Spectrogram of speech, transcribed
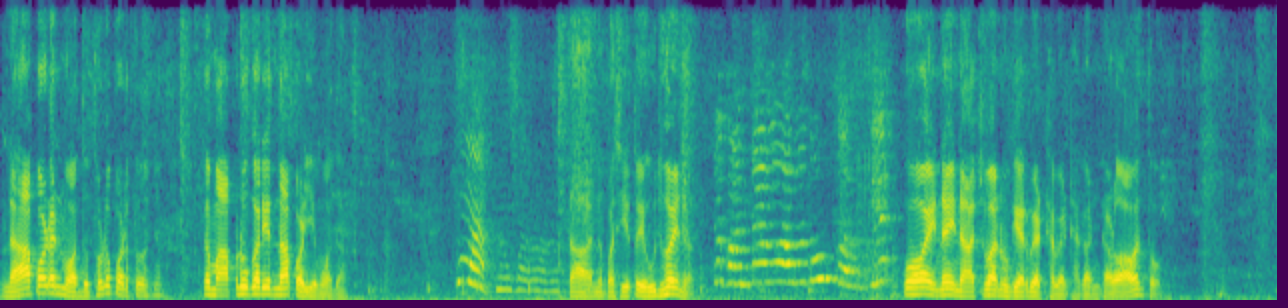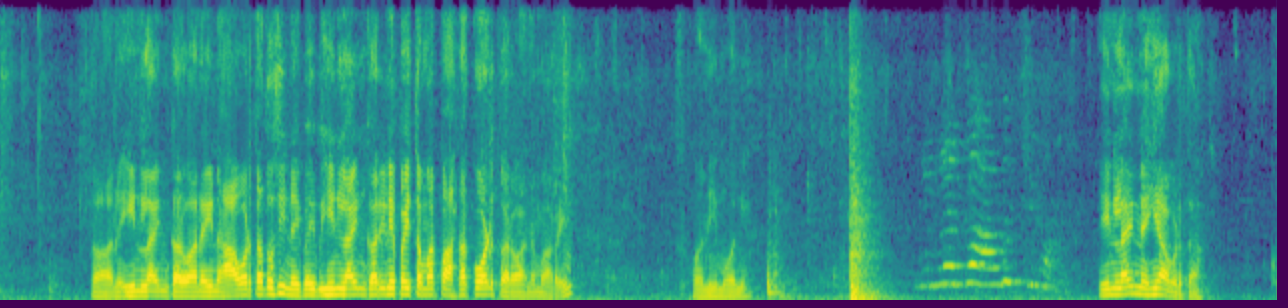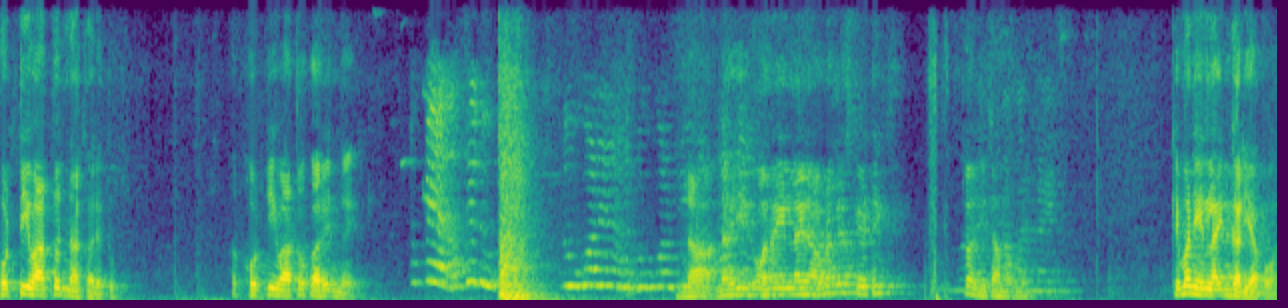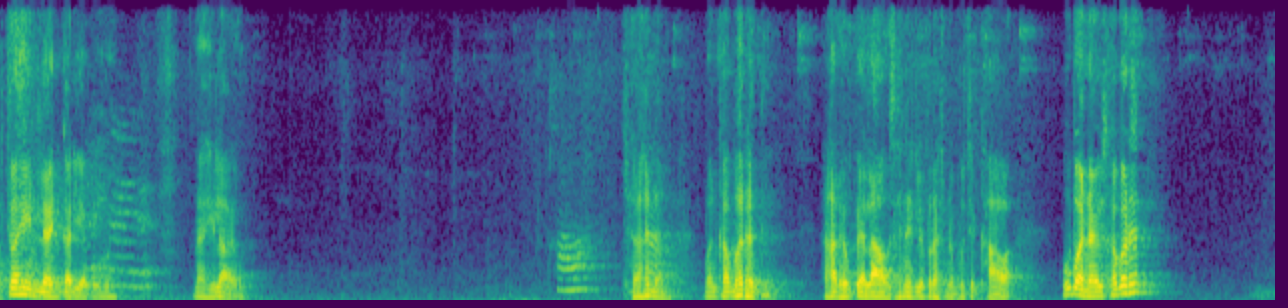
ના પડે ને મોદો થોડો પડતો છે તો માપનું કરીએ ના પડીએ મોદા. તા અને પછી એ તો એવું જ હોય ને. કોઈ નહીં નાચવાનું ઘેર બેઠા બેઠા કંટાળો આવે ને તો. અને ઇનલાઇન કરવાના, એને આવડતા તો શી નહીં પછી ઇનલાઇન કરીને પછી તમારે પાછા કોડ કરવાના મારે સોની મોની. ઇનલાઇન નહીં આવડતા. ખોટી વાતો જ ના કરે તું. ખોટી વાતો કરે જ નહીં. ના, નહીં, ઓને ઇનલાઇન આવડે સ્કેટિંગ ચો જીતા મમ્મી. કે મને ઇનલાઇન કરી આપો. ચો ઇનલાઇન કરી આપો મેં નહીં લાવ્યો છે ને? મને ખબર હતી. અરે હું પહેલાં આવશે ને એટલે પ્રશ્ન પૂછે ખાવા? હું બનાવીશ ખબર છે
